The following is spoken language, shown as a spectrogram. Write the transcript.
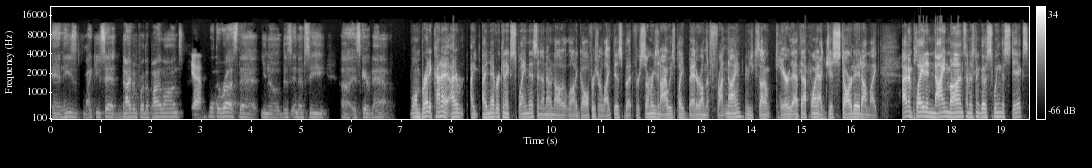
and he's, like you said, diving for the pylons. Yeah. With the rust that, you know, this NFC uh, is scared to have. Well, and Brett, it kind of I, I I never can explain this, and I know not a lot of golfers are like this, but for some reason I always play better on the front nine, maybe because I don't care at that point. I just started. I'm like, I haven't played in nine months. I'm just gonna go swing the sticks.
